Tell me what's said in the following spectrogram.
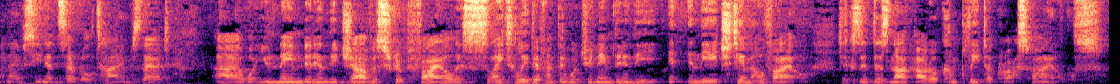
And I've seen it several times that uh, what you named it in the JavaScript file is slightly different than what you named it in the in the HTML file, just because it does not auto-complete across files.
